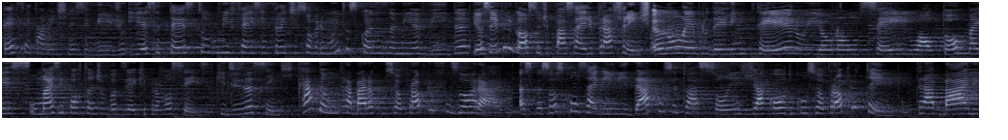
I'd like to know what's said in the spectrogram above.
perfeitamente nesse vídeo. E esse texto me fez refletir sobre muitas coisas na minha vida. E eu sempre gosto de passar ele pra frente. Eu não lembro dele inteiro e eu não sei o autor, mas o mais importante eu vou dizer aqui para vocês, que diz assim, que cada um trabalha com seu próprio fuso horário. As pessoas conseguem lidar com situações de acordo com seu próprio tempo. Trabalhe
